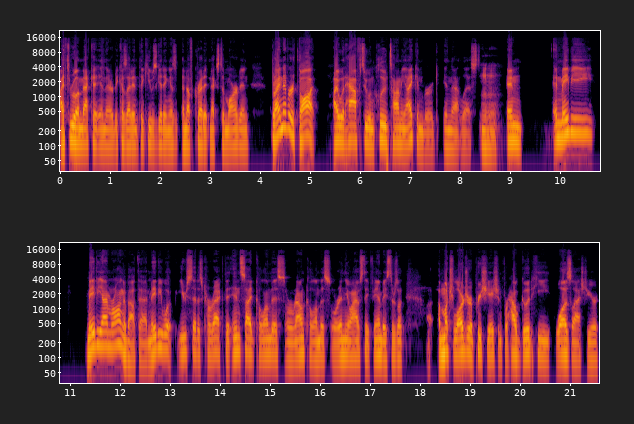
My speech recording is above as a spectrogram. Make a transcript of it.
I threw Emeka in there because I didn't think he was getting as, enough credit next to Marvin. But I never thought I would have to include Tommy Eichenberg in that list. Mm-hmm. And and maybe maybe I'm wrong about that. Maybe what you said is correct that inside Columbus or around Columbus or in the Ohio State fan base, there's a a much larger appreciation for how good he was last year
